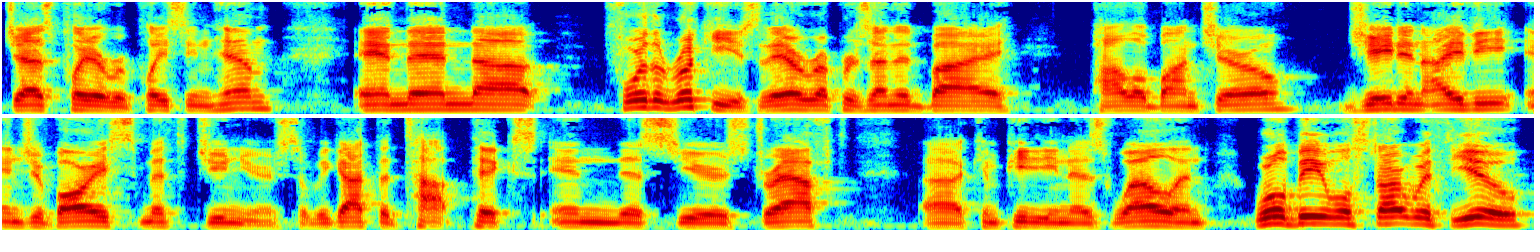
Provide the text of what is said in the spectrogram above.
jazz player replacing him. And then uh, for the rookies, they are represented by Paolo Banchero, Jaden Ivey, and Jabari Smith Jr. So we got the top picks in this year's draft uh, competing as well. And World B, we'll start with you.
